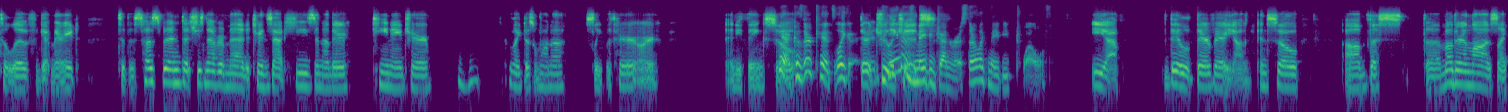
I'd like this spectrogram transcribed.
to live and get married to this husband that she's never met it turns out he's another teenager Mhm. who like doesn't want to sleep with her or anything. So yeah, because they're kids. Like They're truly kids. maybe generous. They're like maybe twelve. yeah, they they're very young, and so um, the the mother-in-law is like,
